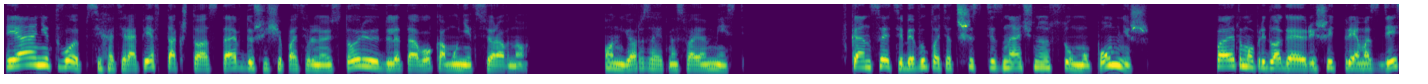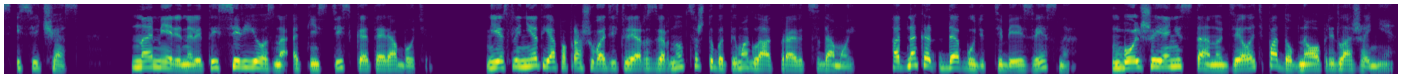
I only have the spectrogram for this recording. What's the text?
Я не твой психотерапевт, так что оставь душещипательную историю для того, кому не все равно. Он ёрзает на своем месте. В конце тебе выплатят шестизначную сумму, помнишь? Поэтому предлагаю решить прямо здесь и сейчас, намерена ли ты серьезно отнестись к этой работе. Если нет, я попрошу водителя развернуться, чтобы ты могла отправиться домой. Однако, да будет тебе известно, больше я не стану делать подобного предложения.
